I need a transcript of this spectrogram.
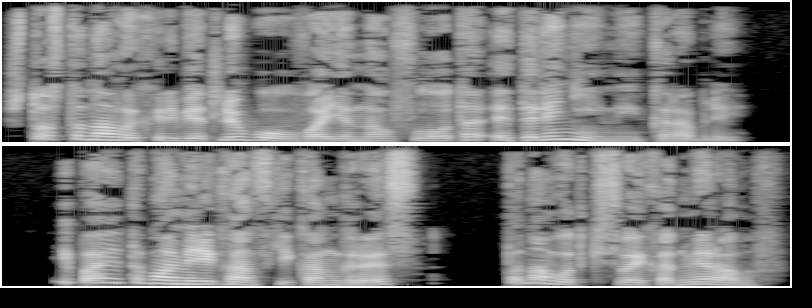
что становой хребет любого военного флота – это линейные корабли. И поэтому американский конгресс, по наводке своих адмиралов,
